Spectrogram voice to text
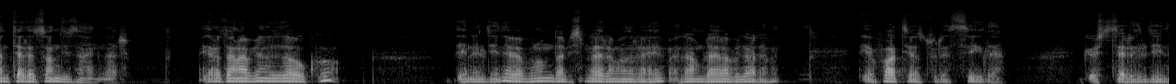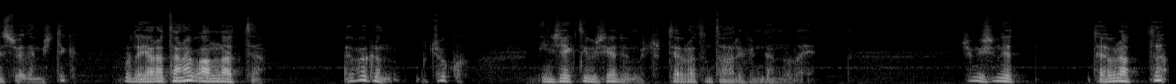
enteresan dizaynlar. Yaratan Rabbinizi de oku denildiğini ve bunun da Bismillahirrahmanirrahim, Elhamdülillahi Rabbil diye Fatiha suresiyle gösterildiğini söylemiştik. Burada yaratan Rab Allah'tı. Ve bakın bu çok incelikli bir şeye dönmüştür Tevrat'ın tarifinden dolayı. Çünkü şimdi Tevrat'ta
